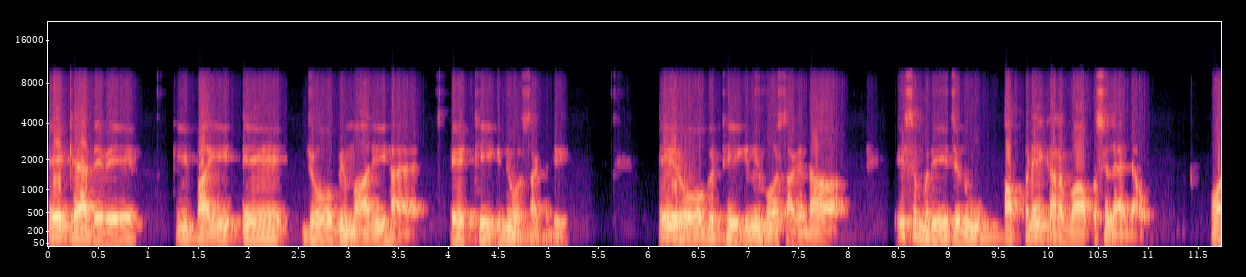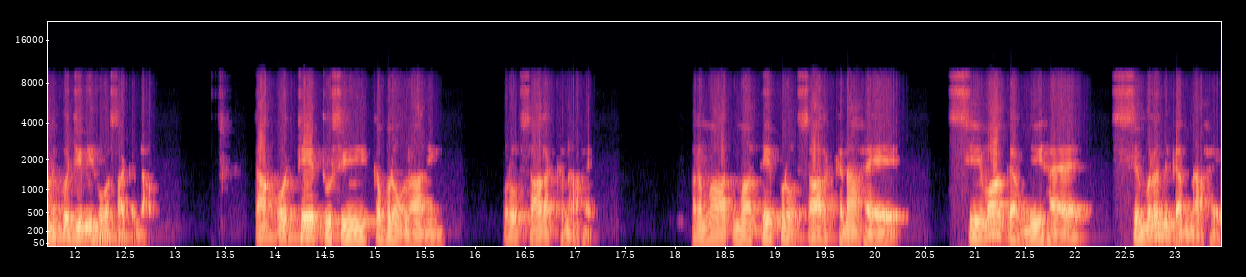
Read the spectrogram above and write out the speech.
ਇਹ ਕਹਿ ਦੇਵੇ ਕਿ ਭਾਈ ਇਹ ਜੋ ਬਿਮਾਰੀ ਹੈ, ਇਹ ਠੀਕ ਨਹੀਂ ਹੋ ਸਕਦੀ। ਇਹ ਰੋਗ ਠੀਕ ਨਹੀਂ ਹੋ ਸਕਦਾ, ਇਸ ਮਰੀਜ਼ ਨੂੰ ਆਪਣੇ ਘਰ ਵਾਪਸ ਲੈ ਜਾਓ, ਹੁਣ ਕੁਝ ਨਹੀਂ ਹੋ ਸਕਦਾ। ਤਾਂ ਉੱਥੇ ਤੁਸੀਂ ਘਬਰਾਉਣਾ ਨਹੀਂ, ਭਰੋਸਾ ਰੱਖਣਾ ਹੈ। ਪਰਮਾਤਮਾ ਤੇ ਭਰੋਸਾ ਰੱਖਣਾ ਹੈ, ਸੇਵਾ ਕਰਨੀ ਹੈ, ਸਿਮਰਨ ਕਰਨਾ ਹੈ।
